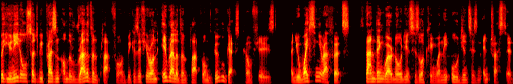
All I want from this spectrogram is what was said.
but you need also to be present on the relevant platforms because if you're on irrelevant platforms, Google gets confused and you're wasting your efforts standing where an audience is looking when the audience isn't interested.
